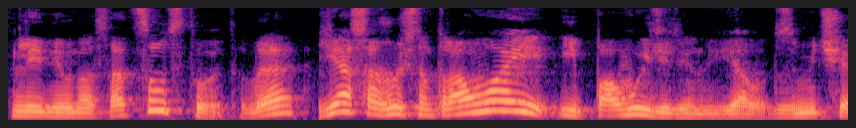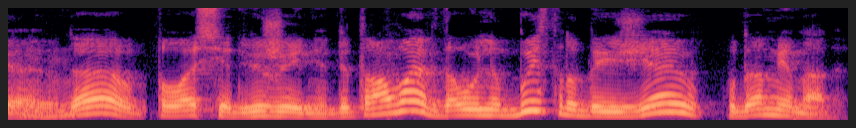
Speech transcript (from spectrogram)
линия у нас отсутствует, да. Я сажусь на трамвай и по выделенной, я вот замечаю, Мгм. да, полосе движения для трамваев довольно быстро доезжаю куда мне надо.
